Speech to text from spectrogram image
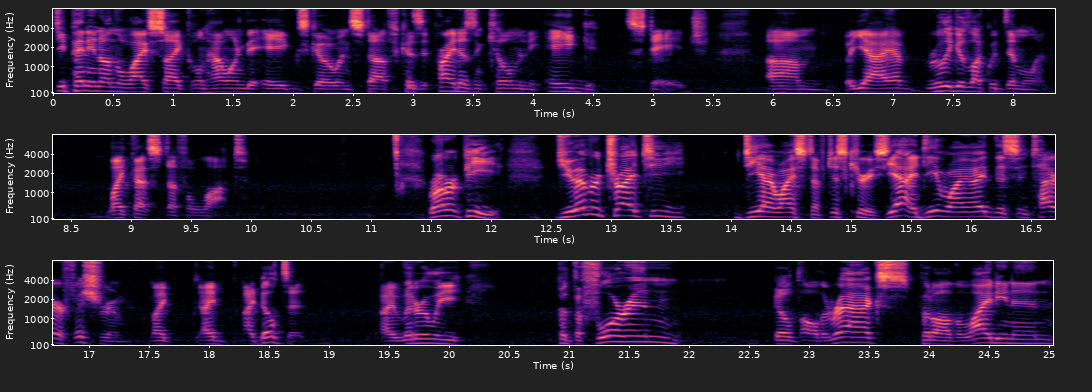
depending on the life cycle and how long the eggs go and stuff. Because it probably doesn't kill them in the egg stage. Um, but yeah, I have really good luck with Dimilin. Like that stuff a lot. Robert P, do you ever try to DIY stuff? Just curious. Yeah, I DIY'd this entire fish room. Like I, I built it. I literally put the floor in, built all the racks, put all the lighting in,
